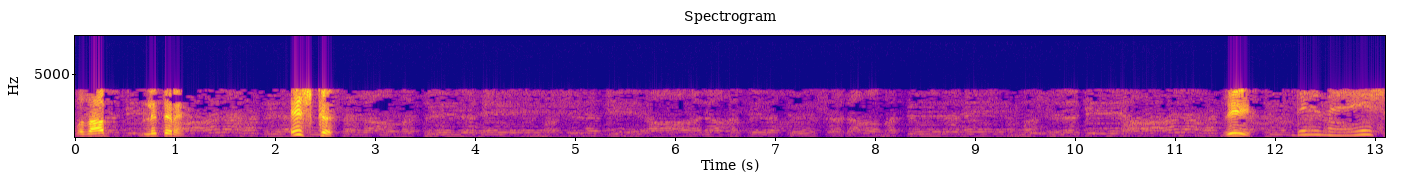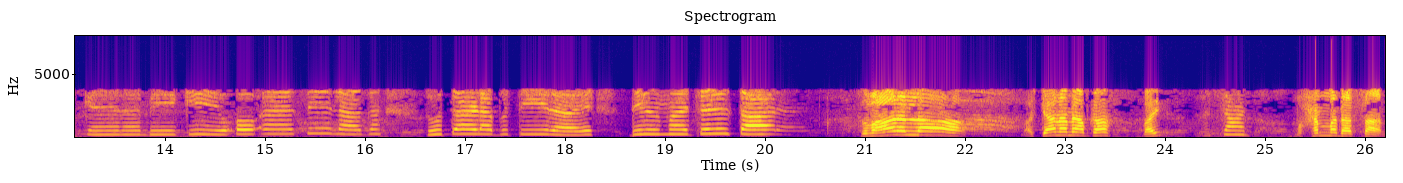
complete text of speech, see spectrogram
بس آپ لیتے رہیں۔ عشق. جی. دل میں عشق نبی کی او ایسی لگن تو تڑپتی رہے دل میں چلتا رہے۔ سبحان اللہ. کیا نام ہے آپ کا؟ بھائی؟ حسان۔ محمد حسان۔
